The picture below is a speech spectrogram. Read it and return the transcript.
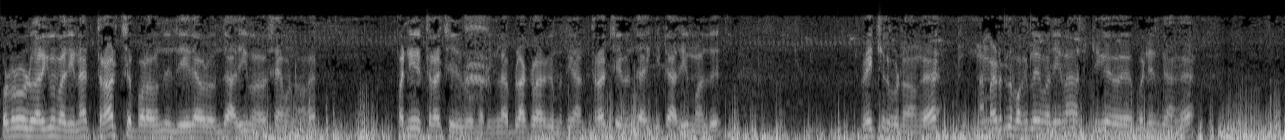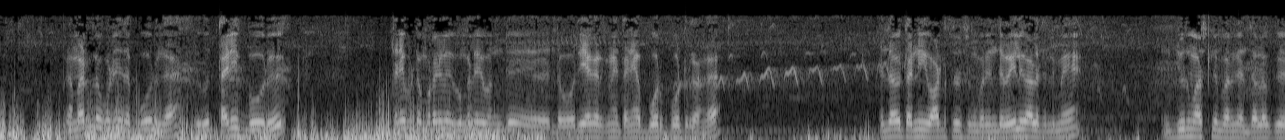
கொட ரோடு வரைக்கும் பார்த்தீங்கன்னா திராட்சை பழம் வந்து இந்த ஏரியாவில் வந்து அதிகமாக விவசாயம் பண்ணுவாங்க. பன்னீர் திராட்சை இருக்கும் பார்த்தீங்களா பிளாக் கலர் இருக்கும் பார்த்தீங்கன்னா திராட்சை வந்து அதுக்கிட்ட அதிகமாக வந்து விளைச்சல் பண்ணுவாங்க. நம்ம இடத்துல பக்கத்துலேயே பார்த்தீங்கன்னா சுற்றி பண்ணியிருக்காங்க. நம்ம இடத்துல கூடிய இந்த போருங்க. இது தனி போரு. தனிப்பட்ட முறையில் இவங்களே வந்து இந்த ஒரு ஏக்கருக்குனே தனியாக போர் போட்டிருக்காங்க. எந்த அளவுக்கு தண்ணி வாட்டர் சோர்ஸ் பாருங்க. இந்த வெயில் காலத்துலையுமே ஜூன் மாதத்துலையும் பாருங்கள் எந்த அளவுக்கு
